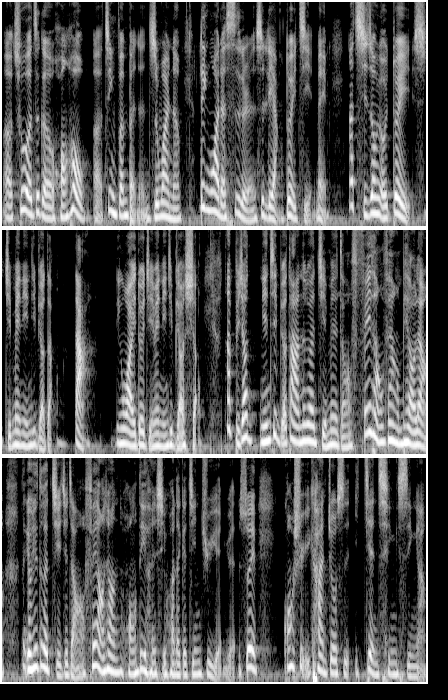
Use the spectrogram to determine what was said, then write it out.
呃，除了这个皇后呃静芬本人之外呢，另外的四个人是两对姐妹。那其中有一对姐妹年纪比较大，大另外一对姐妹年纪比较小，那比较年纪比较大的那对姐妹长得非常非常漂亮，尤其这个姐姐长得非常像皇帝很喜欢的一个京剧演员，所以光绪一看就是一见倾心啊，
